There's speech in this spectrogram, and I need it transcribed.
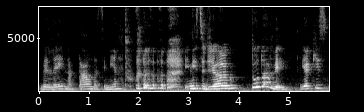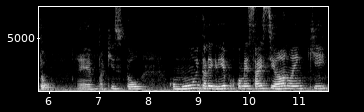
Belém, Natal, nascimento, início de ano, tudo a ver. E aqui estou. É, aqui estou com muita alegria por começar esse ano em que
